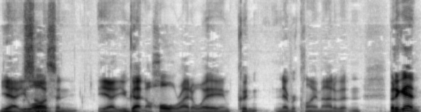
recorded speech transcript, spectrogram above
Yeah, you So- lost and yeah, you got in a hole right away and couldn't never climb out of it. And but again,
